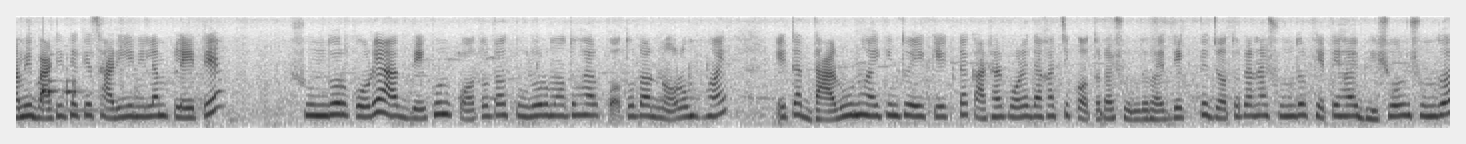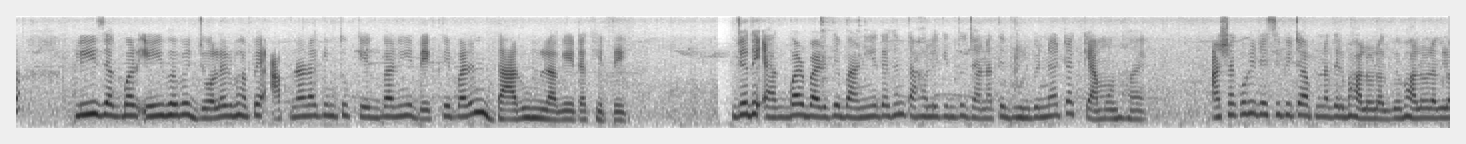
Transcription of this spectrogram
আমি বাটি থেকে ছাড়িয়ে নিলাম প্লেটে। সুন্দর করে আর দেখুন কতটা তুলোর মতো হয় আর কতটা নরম হয়। এটা দারুণ হয় কিন্তু এই কেকটা কাটার পরে দেখাচ্ছি কতটা সুন্দর হয়। দেখতে যতটা না সুন্দর, খেতে হয় ভীষণ সুন্দর। প্লিজ একবার এইভাবে জলের ভাপে আপনারা কিন্তু কেক বানিয়ে দেখতে পারেন, দারুণ লাগে এটা খেতে। যদি একবার বাড়িতে বানিয়ে দেখেন তাহলে কিন্তু জানাতে ভুলবেন না এটা কেমন হয়। আশা করি রেসিপিটা আপনাদের ভালো লাগবে। ভালো লাগলে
